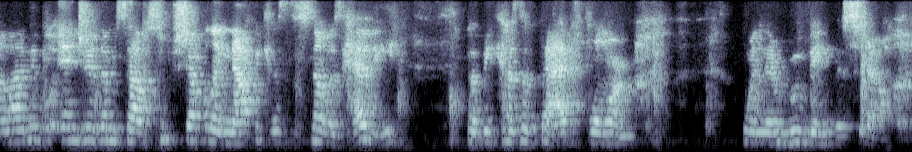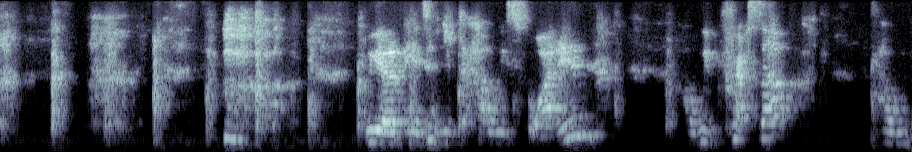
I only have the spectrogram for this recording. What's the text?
A lot of people injure themselves from shoveling, not because the snow is heavy, but because of bad form when they're moving the snow. We got to pay attention to how we squat in, how we press up, how we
